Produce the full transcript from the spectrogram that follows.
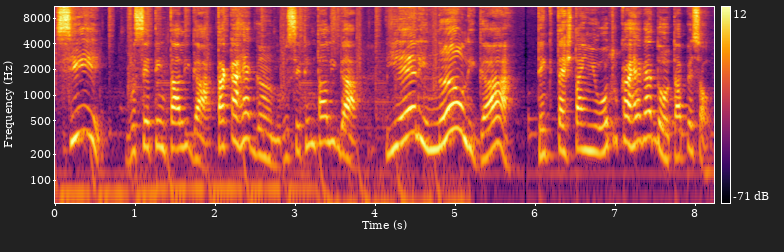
Se você tentar ligar, está carregando, você tentar ligar e ele não ligar, tem que testar em outro carregador, tá, pessoal?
